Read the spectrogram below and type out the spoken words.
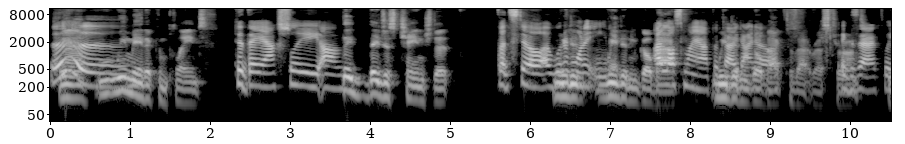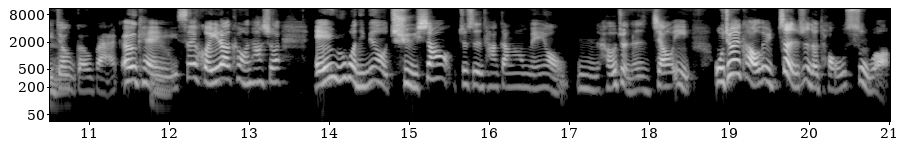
Yeah, we made a complaint. Did they actually? Um, They they just changed it. But still, I wouldn't want to eat We it. didn't go back. I lost my appetite. we didn't I go know. back to that restaurant. Exactly, Yeah. don't go back. OK，、所以回到课文，他说：“诶，如果你没有取消，就是他刚刚没有嗯核准的交易，我就会考虑正式的投诉哦。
